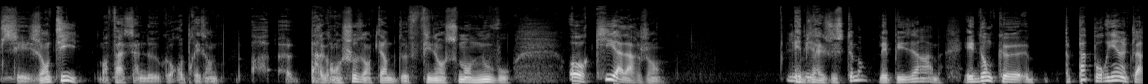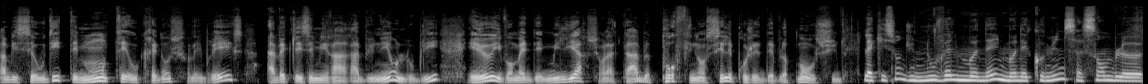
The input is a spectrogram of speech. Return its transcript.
c'est gentil, mais enfin ça ne représente euh, pas grand-chose en termes de financement nouveau. Or, qui a l'argent? Eh bien, justement, les pays arabes. Et donc, euh, pas pour rien que l'Arabie Saoudite est montée au créneau sur les BRICS avec les Émirats Arabes Unis, on l'oublie, et eux, ils vont mettre des milliards sur la table pour financer les projets de développement au Sud. La question d'une nouvelle monnaie, une monnaie commune, ça semble euh,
